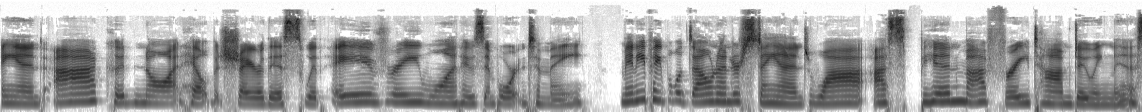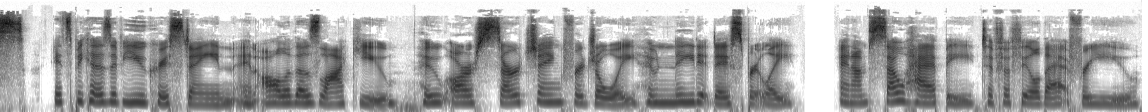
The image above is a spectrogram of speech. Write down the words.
and I could not help but share this with everyone who's important to me. Many people don't understand why I spend my free time doing this. It's because of you, Christine, and all of those like you who are searching for joy, who need it desperately. And I'm so happy to fulfill that for you.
